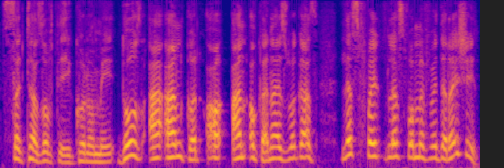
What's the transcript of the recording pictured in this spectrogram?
sectors of the economy. Those are unorganized workers. Let's let's form a federation.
